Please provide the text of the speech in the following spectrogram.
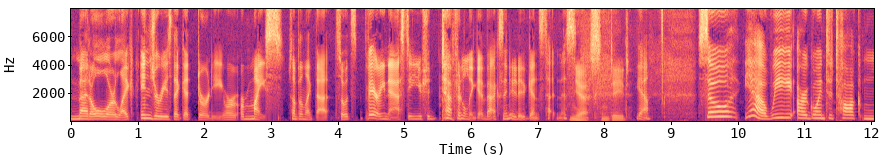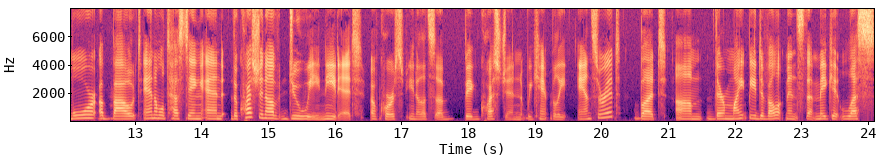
metal or like injuries that get dirty or, or mice, something like that. So it's very nasty. You should definitely get vaccinated against tetanus. Yes, indeed. Yeah. So, yeah, we are going to talk more about animal testing and the question of do we need it? Of course, you know, that's a big question. We can't really answer it, but um, there might be developments that make it less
